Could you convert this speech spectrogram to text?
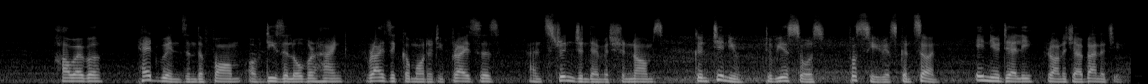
However, headwinds in the form of diesel overhang, rising commodity prices and stringent emission norms continue to be a source for serious concern. In New Delhi, Ronojoy Banerjee.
